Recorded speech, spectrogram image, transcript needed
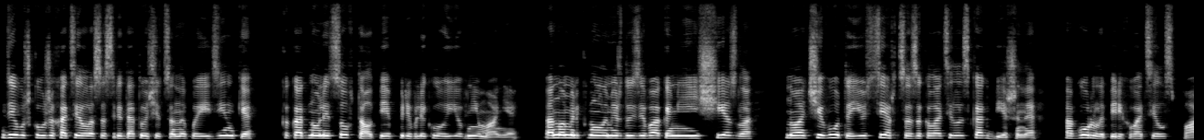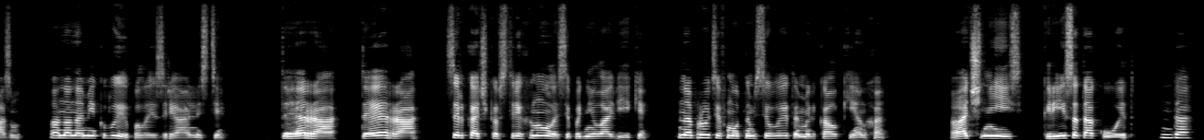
Девушка уже хотела сосредоточиться на поединке, как одно лицо в толпе привлекло ее внимание. Оно мелькнуло между зеваками и исчезло, но от чего-то ее сердце заколотилось как бешеное, а горло перехватил спазм. Она на миг выпала из реальности. «Тера! Тера!» Циркачка встряхнулась и подняла веки. Напротив мутным силуэтом мелькал Кенха. «Очнись! Крис атакует!» «Да,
